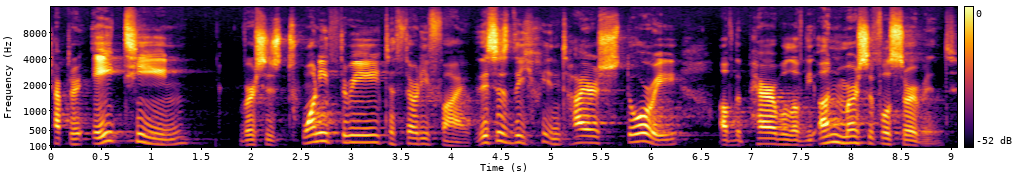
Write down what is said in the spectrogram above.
chapter 18, verses 23 to 35. This is the entire story of the parable of the unmerciful servant.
